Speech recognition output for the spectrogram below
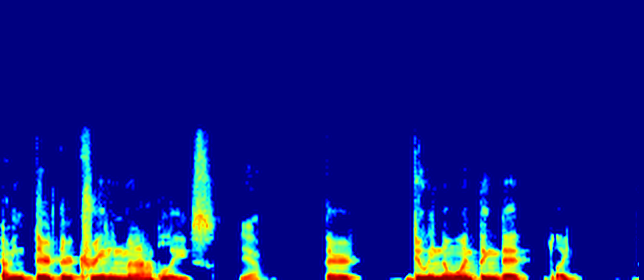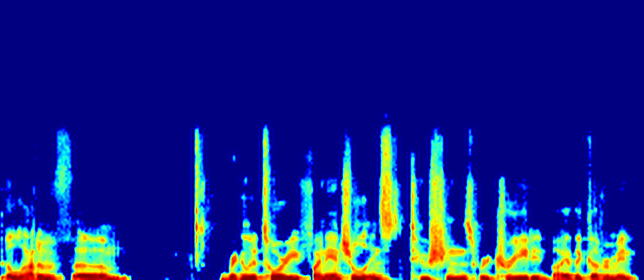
I mean, they're they're creating monopolies. Yeah. They're doing the one thing that like a lot of um, regulatory financial institutions were created by the government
